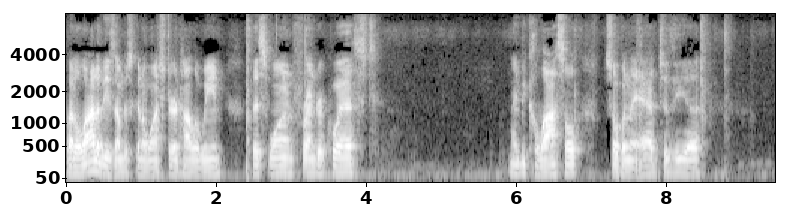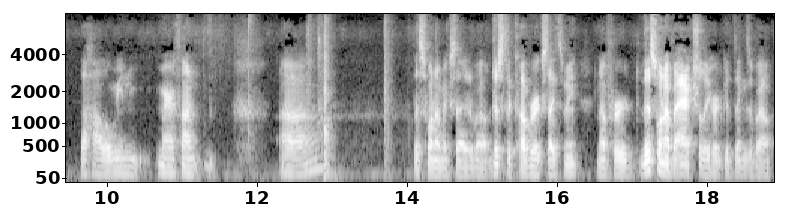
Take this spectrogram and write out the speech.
but a lot of these I'm just going to watch during Halloween. This one, Friend Request. Maybe Colossal. Just hoping they add to the uh, the Halloween marathon. Uh, this one I'm excited about. Just the cover excites me. And I've heard... This one I've actually heard good things about.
